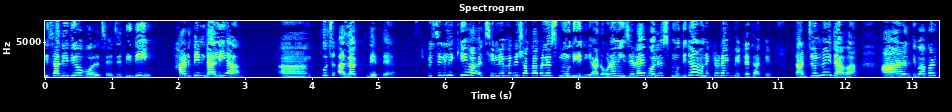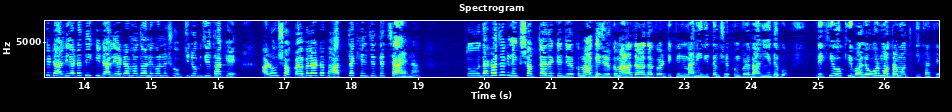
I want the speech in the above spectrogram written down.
লিসা দিদিও বলছে যে, দিদি, হার দিন ডালিয়া কুছ আলাগ দেতে। বেসিক্যালি কি হয়? ছেলে মেয়েদের সকালবেলা স্মুদি দিই। আর ওরা নিজেরাই বলে স্মুদিটা অনেকটা টাইম পেটে থাকে। তার জন্যই দেওয়া। আর দিবাকরকে ডালিয়াটা দিই কি? ডালিয়াটার মধ্যে অনেক অনেক সবজি টবজি থাকে। আর ও সকালবেলাটা ভাতটা খেয়ে যেতে চায় না। তো দেখা যাক নেক্সট সপ্তাহ থেকে যেরকম আগে যেরকম আলাদা আলাদা করে টিফিন বানিয়ে দিতাম, সেরকম করে বানিয়ে দেবো। দেখি ও কি বলে, ওর মতামত কি থাকে?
